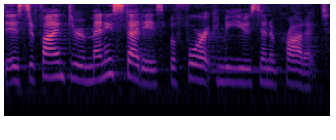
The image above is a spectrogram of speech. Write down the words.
is defined through many studies before it can be used in a product.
